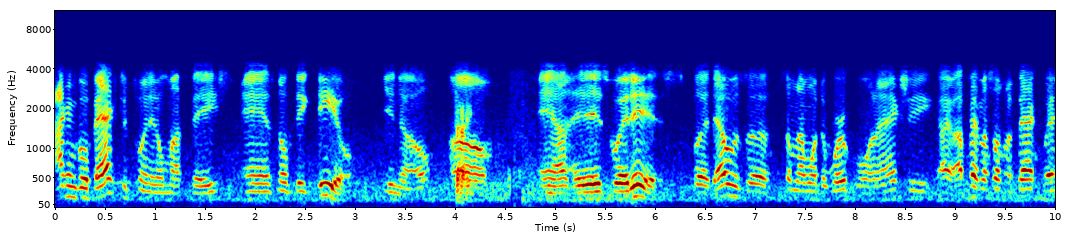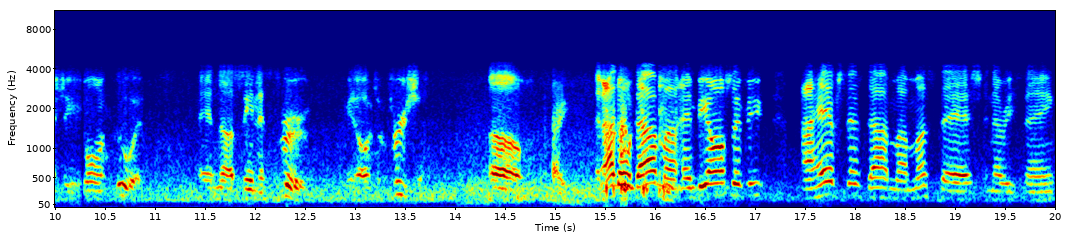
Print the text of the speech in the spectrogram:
I can go back to putting it on my face, and it's no big deal. You know. Right. Um, and it is what it is. But that was uh, something I wanted to work on. I actually, I, I pat myself on the back for actually going through it and uh, seeing it through. You know, to fruition. Um, Right. and I don't dye my. And be honest with you, I have since dyed my mustache and everything.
